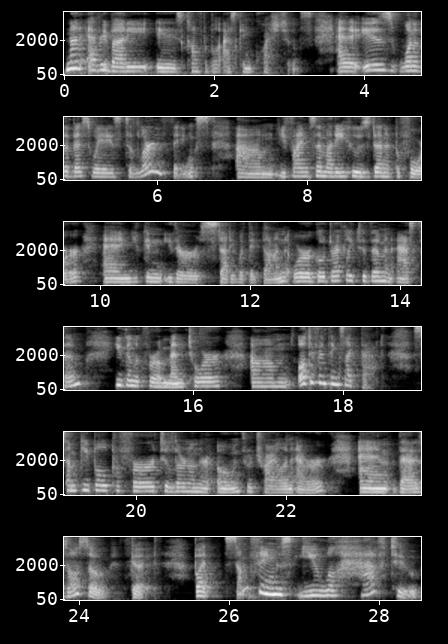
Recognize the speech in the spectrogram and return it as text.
not everybody is comfortable asking questions. And it is one of the best ways to learn things. Um, you find somebody who's done it before, and you can either study what they've done or go directly to them and ask them. You can look for a mentor, um, all different things like that. Some people prefer to learn on their own through trial and error, and that is also good. But some things you will have to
